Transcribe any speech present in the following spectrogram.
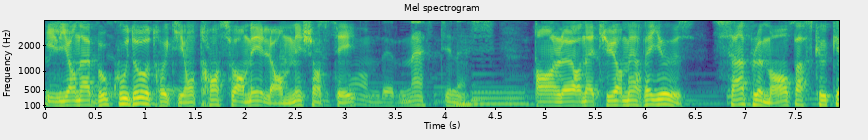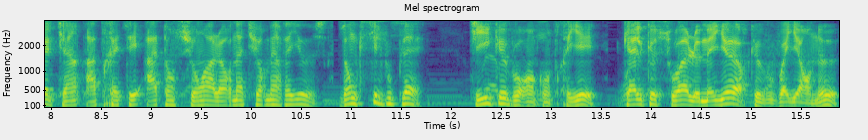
Il y en a beaucoup d'autres qui ont transformé leur méchanceté en leur nature merveilleuse, simplement parce que quelqu'un a prêté attention à leur nature merveilleuse. Donc s'il vous plaît, qui que vous rencontriez, quel que soit le meilleur que vous voyez en eux,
